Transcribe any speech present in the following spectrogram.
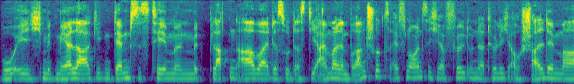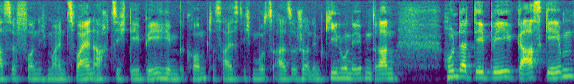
wo ich mit mehrlagigen Dämmsystemen, mit Platten arbeite, so dass die einmal den Brandschutz F90 erfüllt und natürlich auch Schalldämmmaße von, ich meine, 82 dB hinbekommt. Das heißt, ich muss also schon im Kino nebendran 100 dB Gas geben,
